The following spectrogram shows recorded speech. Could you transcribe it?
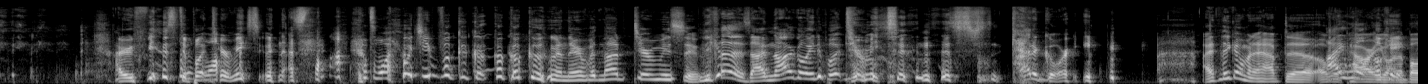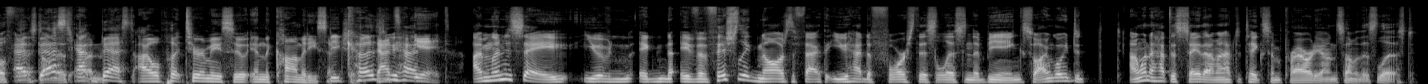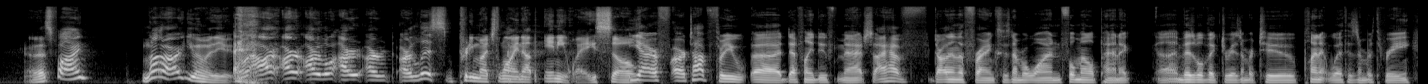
I refuse to put tiramisu in that slot Why would you put cuckoo in there but not tiramisu? because I'm not going to put tiramisu in this category. I think I'm gonna have to overpower will. you Okay, on both at lists on best, at best, I will put tiramisu in the comedy section because That's you had it. I'm going to say you have you've officially acknowledged the fact that you had to force this list into being. So I'm going to I'm going to have to say that I'm going to have to take some priority on some of this list. That's fine. I'm not arguing with you. our, our, our, our, our, lists pretty much line up anyway, so. Yeah, our, our top three uh, definitely do match. So I have Darling in the Franxx is number one, Full Metal Panic, uh, Invisible Victory is number two, Planet With is number three.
